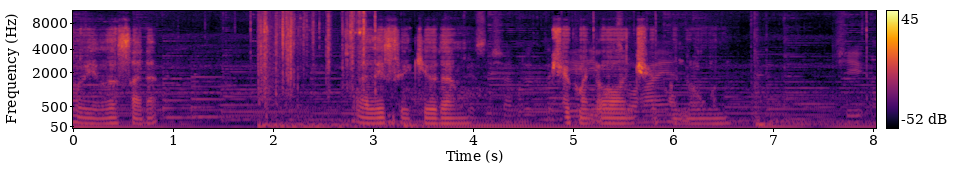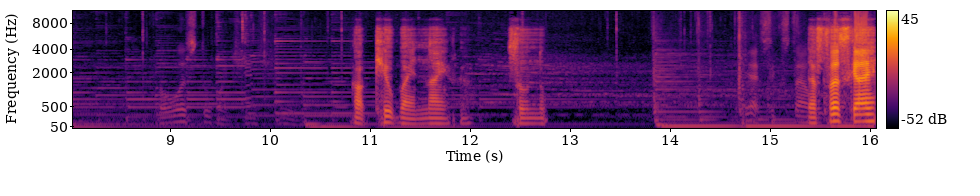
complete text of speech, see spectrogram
Oh, he looks like that. At least we killed them. This is 100 3.0 also and high 3.01. Lowest 2.33. Got killed by a knife. So noob. Yeah, 6 star. The first guy,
